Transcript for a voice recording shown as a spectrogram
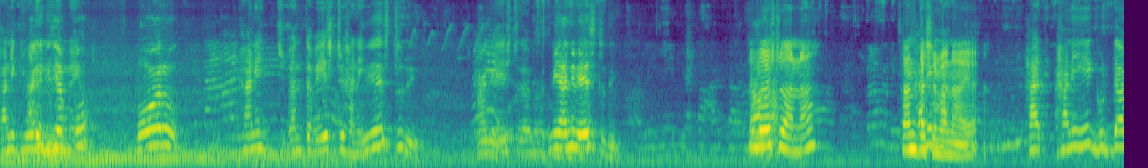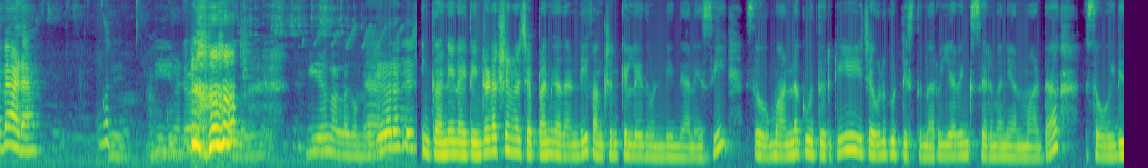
హనీ అనికి చెప్పు. బోరు. హనీ అంత వేస్ట్ హనీ. వేస్ట్ది. అని వేస్ట్ మీ అని వేస్ట్ది. వేస్ట్ అన్న సంతోషమైన హనీ గుడ్డా బ్యాడా? ఇంకా నేనైతే ఇంట్రడక్షన్లో చెప్పాను కదండి ఫంక్షన్కి వెళ్ళేది ఉండింది అనేసి. సో మా అన్న కూతురికి చెవులు కుట్టిస్తున్నారు ఇయర్ రింగ్స్ సెరమనీ అనమాట సో ఇది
